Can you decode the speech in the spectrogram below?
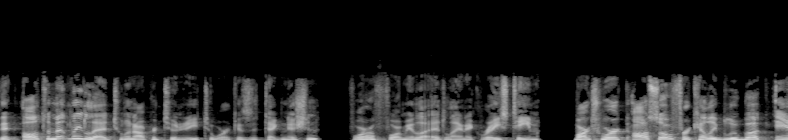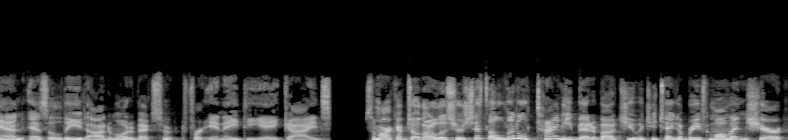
that ultimately led to an opportunity to work as a technician for a Formula Atlantic race team. Mark's worked also for Kelley Blue Book and as a lead automotive expert for NADA Guides. So, Mark, I've told our listeners just a little tiny bit about you. Would you take a brief moment and share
